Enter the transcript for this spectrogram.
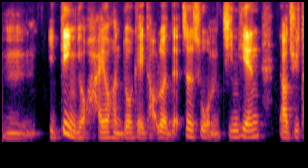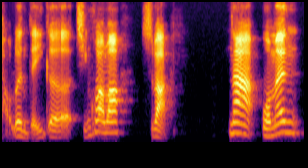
嗯，一定有，还有很多可以讨论的。这是我们今天要去讨论的一个情况吗？是吧？那我们。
